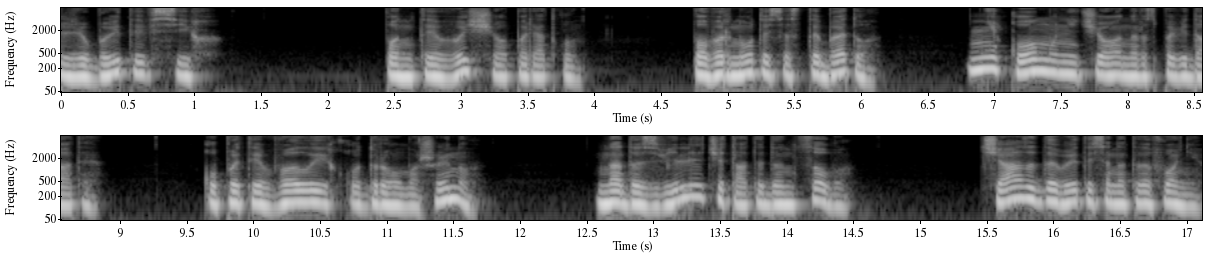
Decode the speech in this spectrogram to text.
Любити всіх. Понти вищого порядку. Повернутися з Тибету, нікому нічого не розповідати. Купити велику дорогу машину, на дозвіллі читати Донцову. Час дивитися на телефоні,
